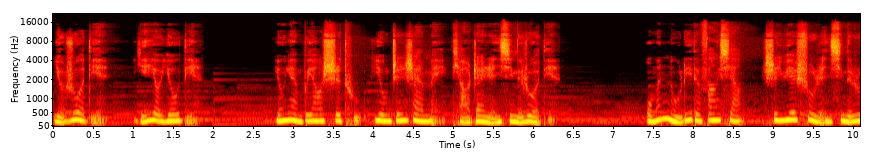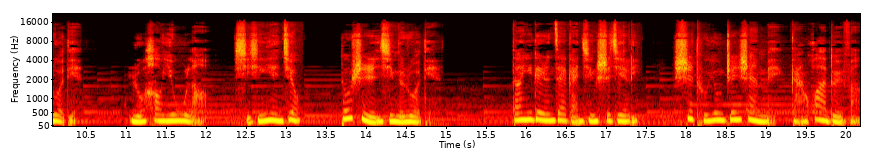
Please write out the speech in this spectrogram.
有弱点，也有优点，永远不要试图用真善美挑战人性的弱点。我们努力的方向是约束人性的弱点，如好逸恶劳、喜新厌旧，都是人性的弱点。当一个人在感情世界里试图用真善美感化对方，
